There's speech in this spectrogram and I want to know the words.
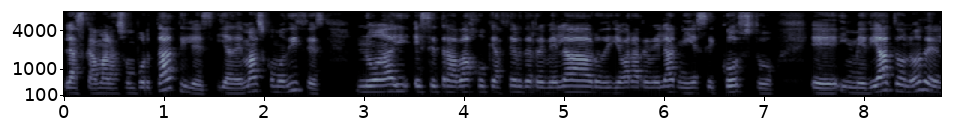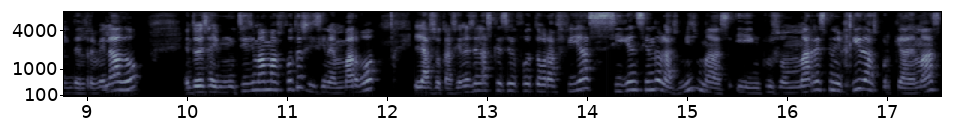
las cámaras son portátiles y además, como dices, no hay ese trabajo que hacer de revelar o de llevar a revelar, ni ese costo eh, inmediato ¿no? del, del revelado. Entonces hay muchísimas más fotos y sin embargo las ocasiones en las que se fotografía siguen siendo las mismas e incluso más restringidas porque además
